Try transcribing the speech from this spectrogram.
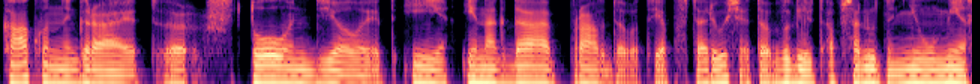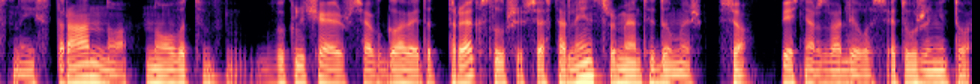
как он играет, э, что он делает. И иногда, правда, вот я повторюсь, это выглядит абсолютно неуместно и странно, но вот выключаешь себя в голове этот трек, слушаешь все остальные инструменты и думаешь, все, песня развалилась, это уже не то.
